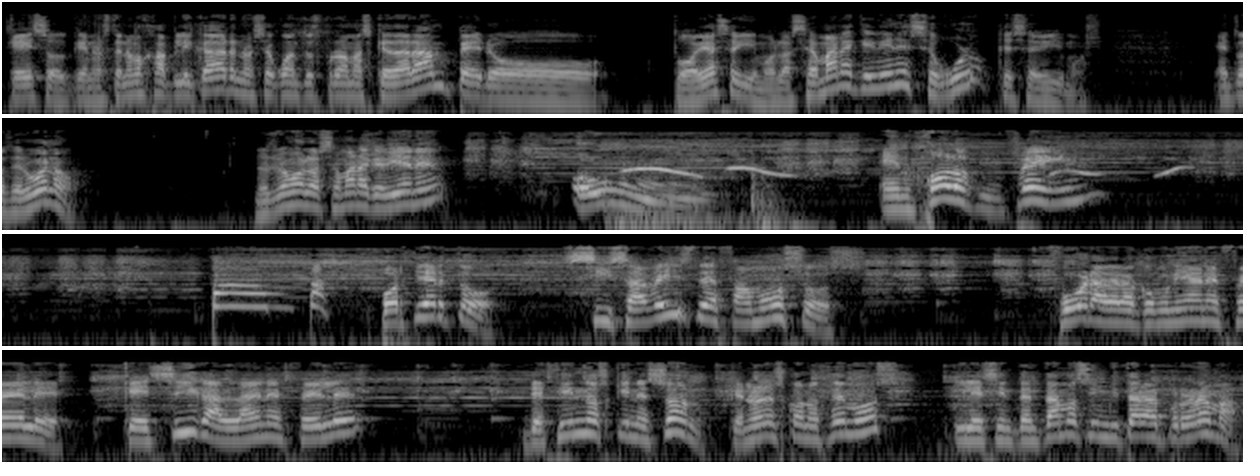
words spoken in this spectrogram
Que eso, que nos tenemos que aplicar, no sé cuántos programas quedarán, pero todavía seguimos. La semana que viene seguro que seguimos. Entonces, bueno, nos vemos la semana que viene Oh. en Hall of Fame. Por cierto, si sabéis de famosos fuera de la comunidad NFL que sigan la NFL, decidnos quiénes son, que no les conocemos y les intentamos invitar al programa.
